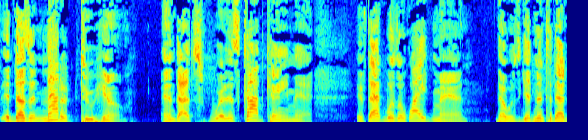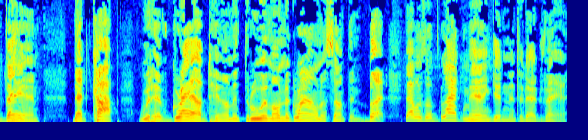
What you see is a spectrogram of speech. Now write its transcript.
it doesn't matter to him. And that's where this cop came in. If that was a white man that was getting into that van, that cop would have grabbed him and threw him on the ground or something. But that was a black man getting into that van.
